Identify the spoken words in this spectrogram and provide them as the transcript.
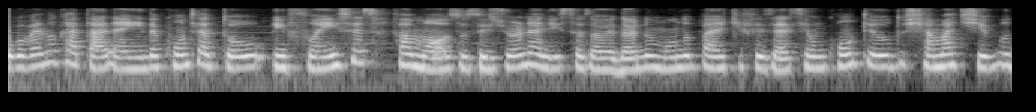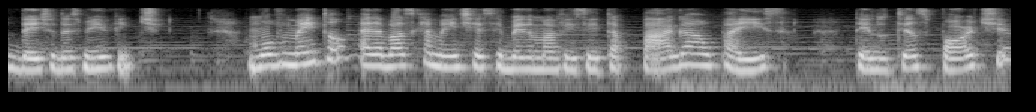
o governo Qatar ainda contratou influencers, famosos e jornalistas ao redor do mundo para que fizessem um conteúdo chamativo desde 2020. O movimento era basicamente receber uma visita paga ao país, tendo transporte,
